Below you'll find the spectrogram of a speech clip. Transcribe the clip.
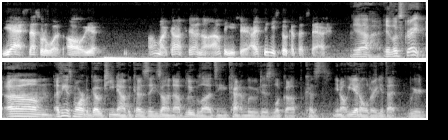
Yes, that's what it was. Oh yeah. Oh my gosh, yeah, no, I don't think he shaved. I think he still kept that stash. Yeah, it looks great. Um, I think it's more of a goatee now because he's on uh, Blue Bloods and he kind of moved his look up because you know you get older, you get that weird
